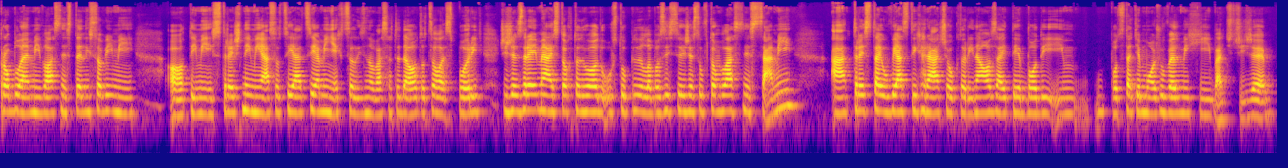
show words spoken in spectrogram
problémy vlastne s tenisovými tými strešnými asociáciami, nechceli znova sa teda o to celé sporiť. Čiže zrejme aj z tohto dôvodu ustúpili, lebo zistili, že sú v tom vlastne sami a trestajú viac tých hráčov, ktorí naozaj tie body im v podstate môžu veľmi chýbať. Čiže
